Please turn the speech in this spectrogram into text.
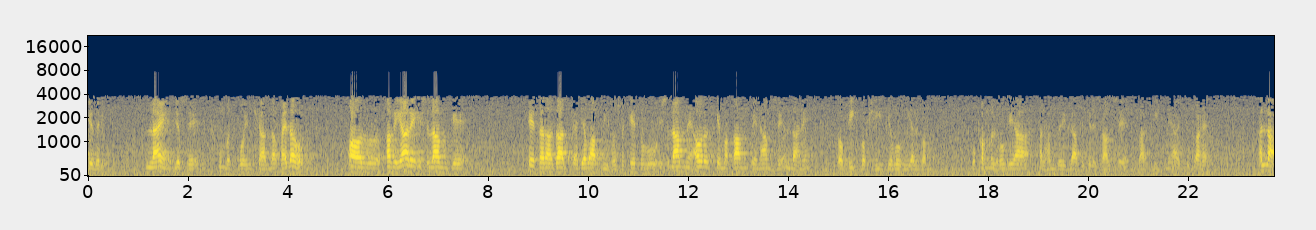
کے ذریعے لائیں، جس سے حکومت کو انشاءاللہ فائدہ ہو اور اغیار اسلام کے اعتراضات کا جواب بھی ہو سکے تو وہ اسلام میں عورت کے مقام کے نام سے اللہ نے توفیق بخشی کہ وہ بھی البم مکمل ہو گیا۔ الحمدللہ پچھلے سال سے مارکیٹ میں آ چکا ہے۔ اللہ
